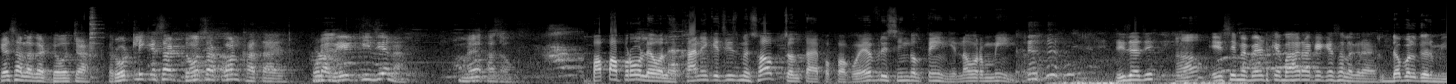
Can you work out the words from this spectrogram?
कैसा लगा डोसा रोटली के साथ डोसा कौन खाता है थोड़ा वेट कीजिए ना मैं खाता हूँ पापा प्रो लेवल है खाने की चीज़ में सब चलता है पापा को every single thing in our mean जीजा जी हाँ? एसी में बैठ के बाहर आके कैसा लग रहा है? डबल गर्मी।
